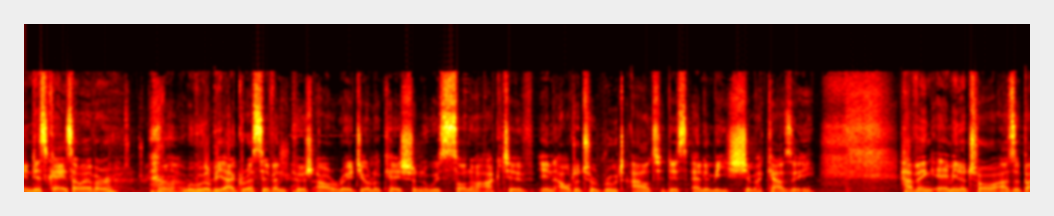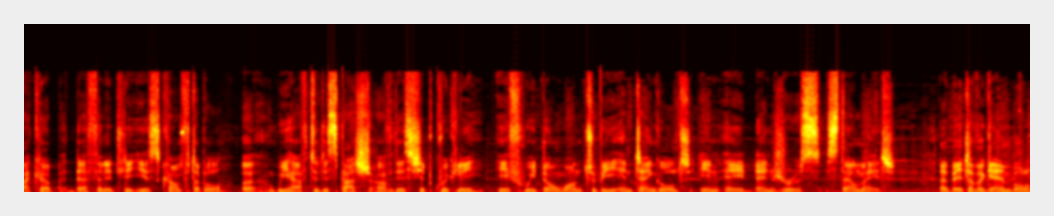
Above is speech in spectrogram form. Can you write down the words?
In this case, however, we will be aggressive and push our radio location with sonar active in order to root out this enemy Shimakaze. Having a Minotaur as a backup definitely is comfortable, but we have to dispatch of this ship quickly if we don't want to be entangled in a dangerous stalemate. A bit of a gamble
